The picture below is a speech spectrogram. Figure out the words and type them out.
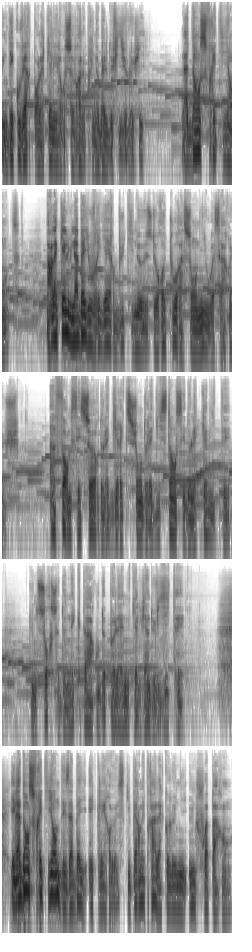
une découverte pour laquelle il recevra le prix Nobel de physiologie. La danse frétillante, par laquelle une abeille ouvrière butineuse, de retour à son nid ou à sa ruche, informe ses sœurs de la direction, de la distance et de la qualité d'une source de nectar ou de pollen qu'elle vient de visiter. Et la danse frétillante des abeilles éclaireuses qui permettra à la colonie une fois par an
